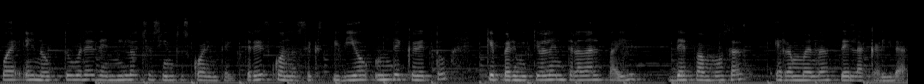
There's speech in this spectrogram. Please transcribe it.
fue en octubre de 1843 cuando se expidió un decreto que permitió la entrada al país de famosas hermanas de la caridad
